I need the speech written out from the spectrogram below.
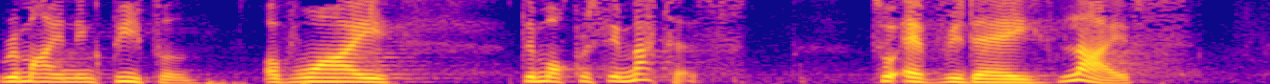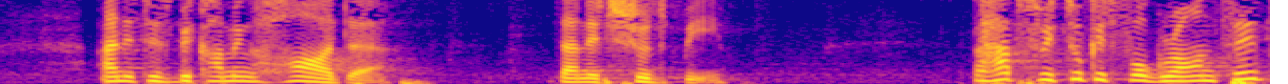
reminding people of why democracy matters to everyday lives. And it is becoming harder than it should be. Perhaps we took it for granted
